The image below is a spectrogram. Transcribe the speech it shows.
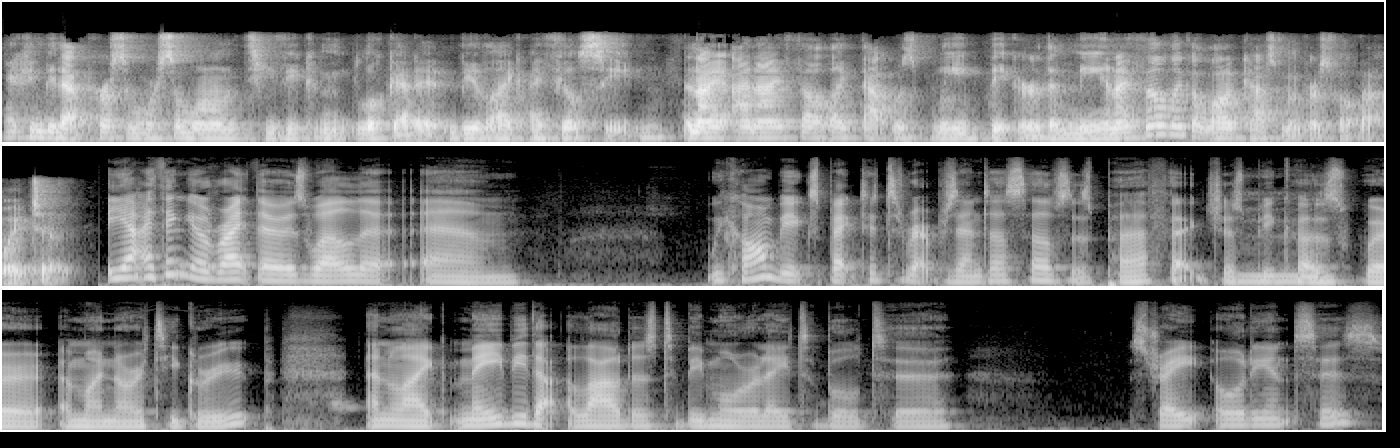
I can be that person where someone on the TV can look at it and be like, I feel seen. And I and I felt like that was way bigger than me. And I felt like a lot of cast members felt that way too. Yeah, I think you're right there as well that um, we can't be expected to represent ourselves as perfect just mm. because we're a minority group. And like maybe that allowed us to be more relatable to straight audiences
